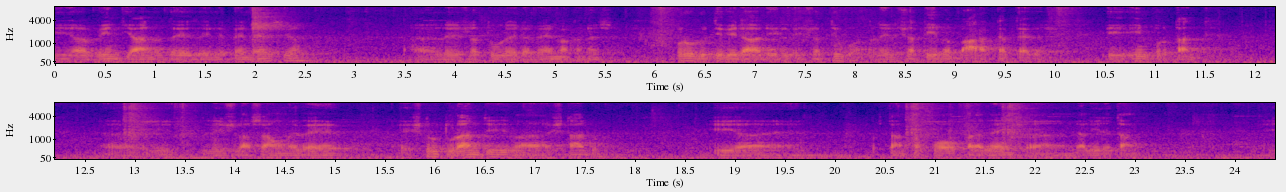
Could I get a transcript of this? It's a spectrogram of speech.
e há 20 anos desde a independência, a legislatura ainda nem mas produtividade legislativa, legislativa barata e importante. A legislação é estruturante do Estado e, portanto, pô, parabéns da direção. E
